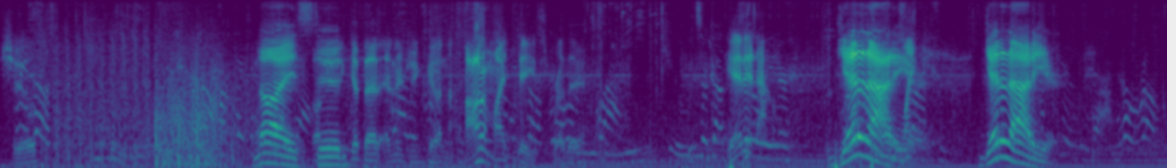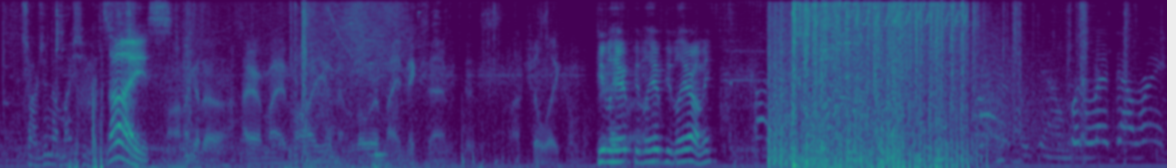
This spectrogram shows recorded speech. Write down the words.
Shield. Nice, dude, dude. Get that energy gun out of my face, brother. Get it out. Get it out of here. Get it out of here. Charging on my shields. Nice. Hold on, I gotta higher my volume and lower my mix amp because I feel like I'm People here, people here, people here on me. Putting lead down range.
